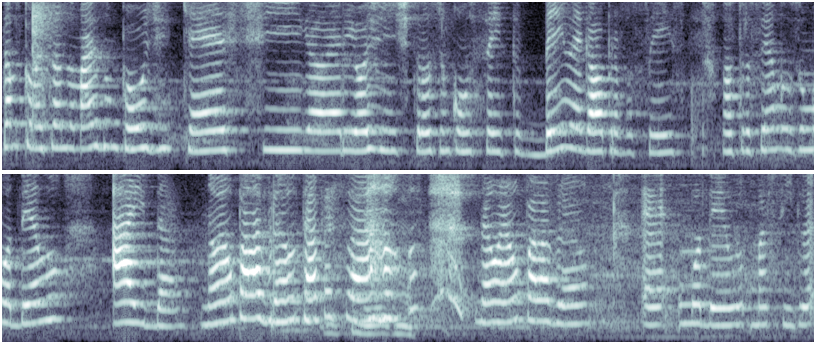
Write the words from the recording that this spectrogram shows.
Estamos começando mais um podcast, galera, e hoje a gente trouxe um conceito bem legal para vocês. Nós trouxemos o um modelo AIDA. Não é um palavrão, tá, pessoal? Não é um palavrão. É um modelo, uma sigla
